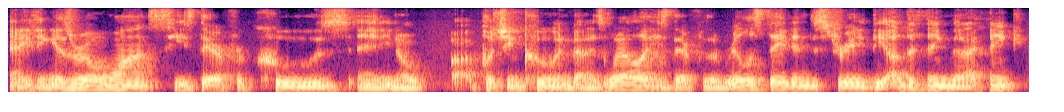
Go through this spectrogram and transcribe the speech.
anything Israel wants. He's there for coups and, you know, uh, pushing coup in Venezuela. He's there for the real estate industry. The other thing that I think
